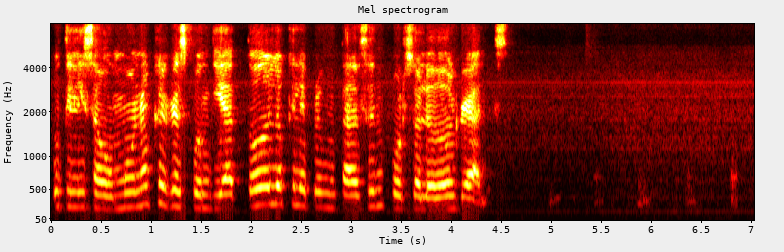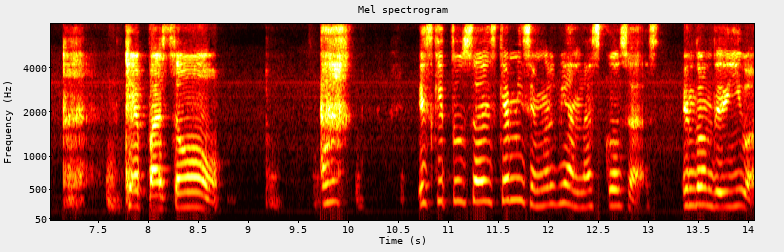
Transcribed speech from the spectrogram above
utilizaba un mono que respondía a todo lo que le preguntasen por solo dos reales. ¿Qué pasó? Ah, es que tú sabes que a mí se me olvidan las cosas. ¿En dónde iba?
